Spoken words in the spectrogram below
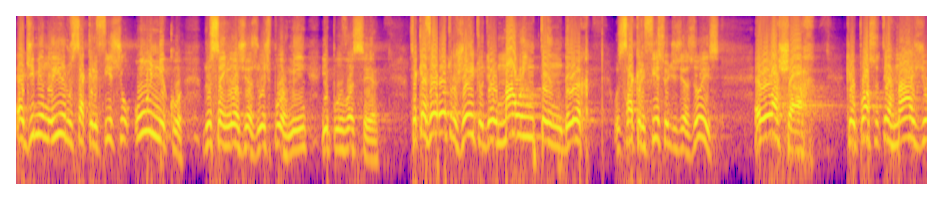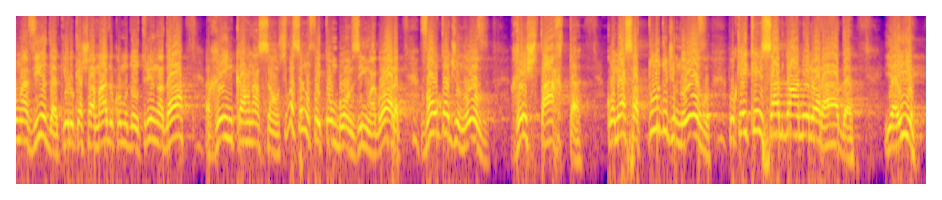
é diminuir o sacrifício único do Senhor Jesus por mim e por você. Você quer ver outro jeito de eu mal entender o sacrifício de Jesus é eu achar que eu posso ter mais de uma vida, aquilo que é chamado como doutrina da reencarnação. Se você não foi tão bonzinho agora, volta de novo, restarta, começa tudo de novo, porque aí quem sabe dá uma melhorada. E aí,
